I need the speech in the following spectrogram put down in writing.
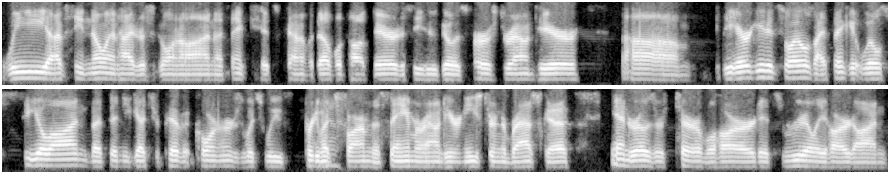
we, I've seen no anhydrous going on. I think it's kind of a double dog dare to see who goes first around here. Um, the irrigated soils, I think it will seal on, but then you got your pivot corners, which we've pretty much farmed the same around here in eastern Nebraska. And rows are terrible hard. It's really hard on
